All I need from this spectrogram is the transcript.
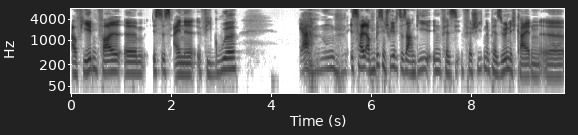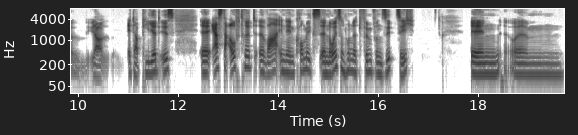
Auf jeden Fall ähm, ist es eine Figur, ja, hm, ist halt auch ein bisschen schwierig zu sagen, die in vers verschiedenen Persönlichkeiten äh, ja, etabliert ist. Äh, erster Auftritt äh, war in den Comics 1975 äh, in, ähm,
